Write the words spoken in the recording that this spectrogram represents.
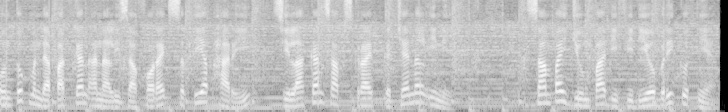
Untuk mendapatkan analisa forex setiap hari, silakan subscribe ke channel ini. Sampai jumpa di video berikutnya.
